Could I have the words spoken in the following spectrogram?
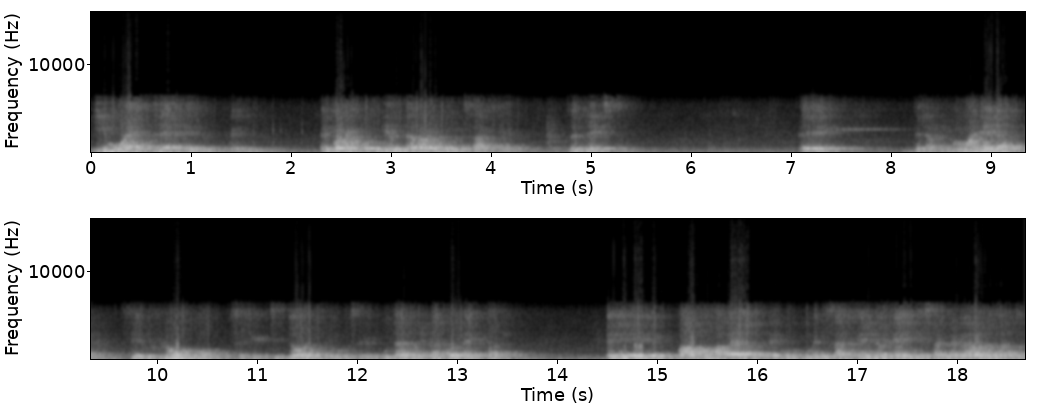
y muestre el, correspondiente error en el mensaje de texto. Eh, de la misma manera, si el flujo, si todo el flujo se ejecuta de manera correcta, eh, vamos a ver en un mensaje que hay que se han cargado los datos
